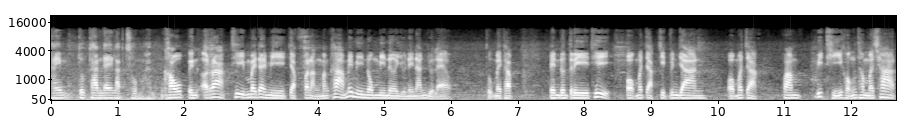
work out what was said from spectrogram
ให้ทุกท่านได้รับชมครับ เขาเป็นรากที่ไม่ได้มีจากฝรั่งมังค่า ไม่มีนมมีเนยอยู่ในนั้นอยู่แล้ว ถูกไหมครับ เป็นดนตรีที่ออกมาจากจิตวิญญาณ ออกมาจากความวิถีของธรรมชาติ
